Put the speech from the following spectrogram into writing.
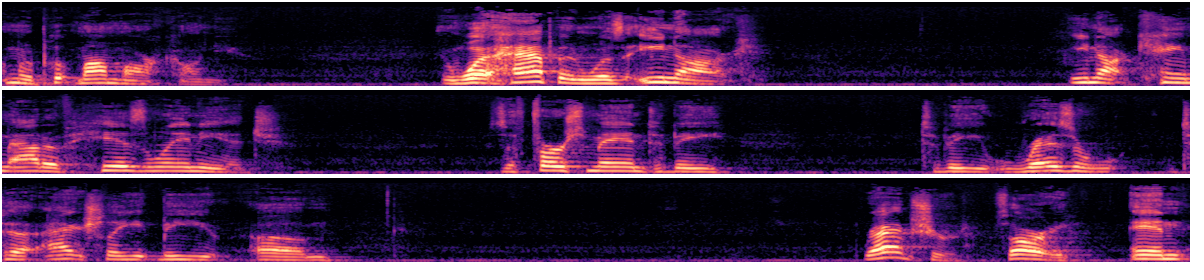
I'm going to put my mark on you. And what happened was Enoch, Enoch came out of his lineage. He was the first man to be, to be resur- to actually be um, raptured. Sorry. And,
